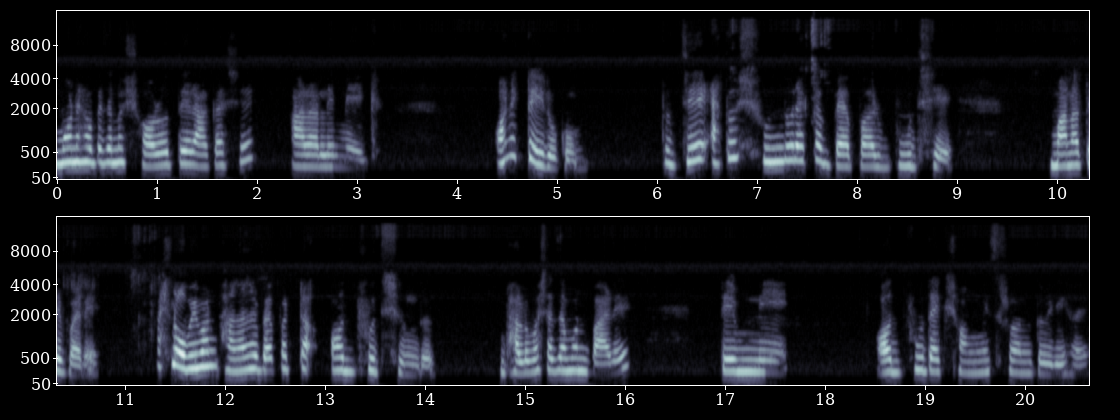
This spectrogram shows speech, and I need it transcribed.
মনে হবে যেন শরতের আকাশে আড়ালে মেঘ। অনেকটা এরকম। তো যে এত সুন্দর একটা ব্যাপার বুঝে, মানাতে পারে। আসলে অভিমান ভাঙানোর ব্যাপারটা অদ্ভুত সুন্দর। ভালোবাসা যেমন বাড়ে, তেমনি অদ্ভুত এক সংমিশ্রণ তৈরি হয়।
